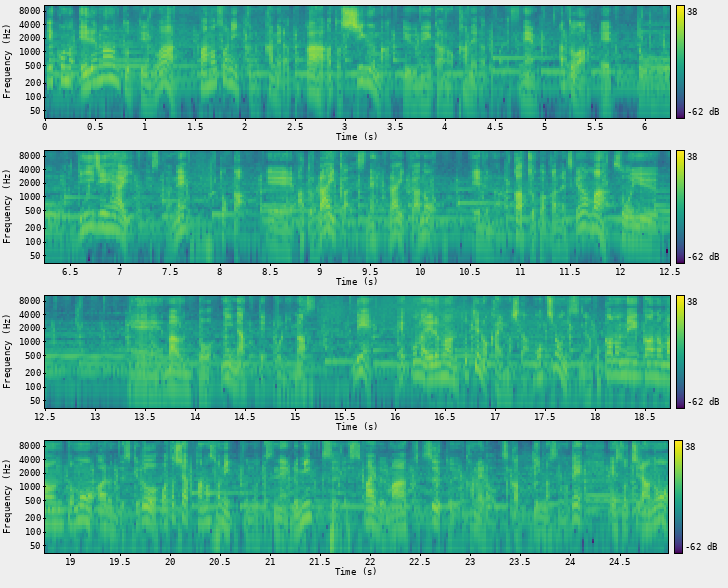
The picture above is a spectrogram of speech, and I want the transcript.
でこの L マウントっていうのはパナソニックのカメラとかあとシグマっていうメーカーのカメラとかですね。あとはえっと DJI ですかね。とか、えーあとライカですね。ライカの L なのかちょっとわかんないですけどまあそういう、えーマウントになっております。で、この L マウントっていうのを買いました。もちろんですね、他のメーカーのマウントもあるんですけど、私はパナソニックのですね、ルミックス S5 Mark II というカメラを使っていますので、えそちらの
